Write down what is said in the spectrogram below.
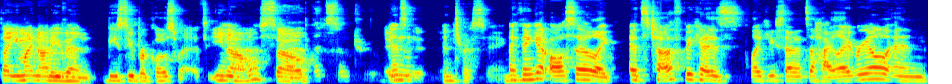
that you might not even be super close with, you know? So Yeah, that's so true. it's And interesting. I think it also like it's tough because like you said it's a highlight reel and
